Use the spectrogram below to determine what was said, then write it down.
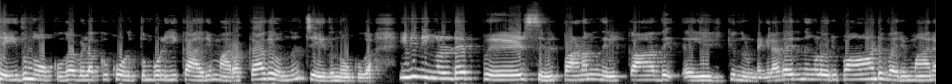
ചെയ്തു നോക്കുക വിളക്ക് കൊളുത്തുമ്പോൾ ഈ കാര്യം മറക്കാതെ ഒന്ന് ചെയ്തു നോക്കുക. ഇനി നിങ്ങളുടെ പേഴ്സിൽ പണം നിൽക്കാതെ ഇരിക്കുന്നുണ്ടെങ്കിൽ അതായത് നിങ്ങൾ ഒരുപാട് വരുമാന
